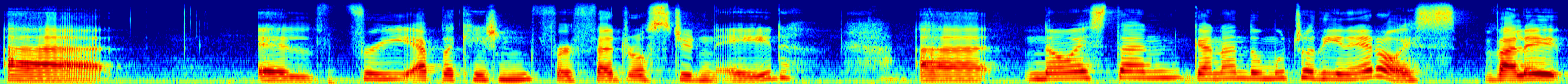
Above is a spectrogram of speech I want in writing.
ah, el Free Application for Federal Student Aid. Ah, no están ganando mucho dinero, es, vale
